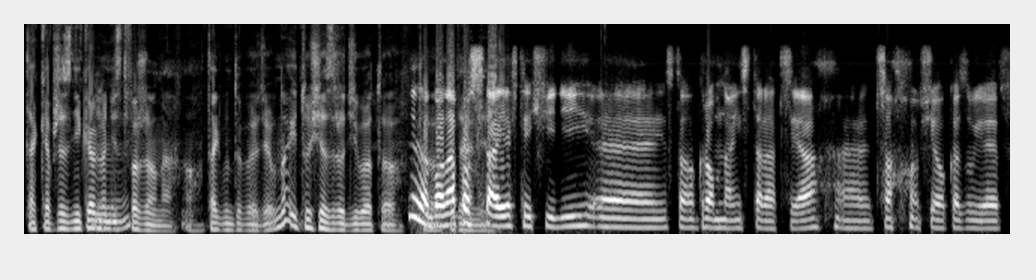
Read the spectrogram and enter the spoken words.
Taka przez nikogo mm -hmm. niestworzona. O, tak bym to powiedział. No i tu się zrodziło to. Nie no, bo ona powstaje w tej chwili. E, jest to ogromna instalacja, e, co się okazuje w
